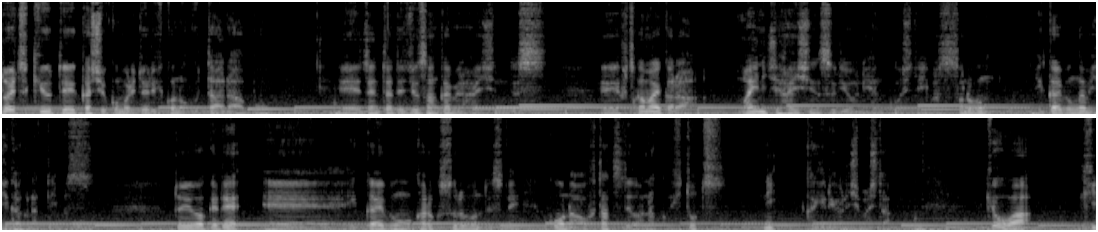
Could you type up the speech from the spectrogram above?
ドイツ宮廷歌手小森照彦の歌ラボ、えー、全体で13回目の配信です、えー、2日前から毎日配信するように変更しています。その分1回分が短くなっています。というわけで、えー、1回分を軽くする分ですねコーナーを2つではなく1つに限るようにしました。今日は昨日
